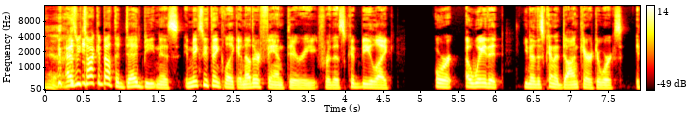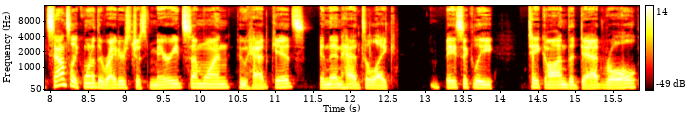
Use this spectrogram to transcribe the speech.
Yeah. As we talk about the deadbeatness, it makes me think like another fan theory for this could be like, or a way that you know this kind of Dawn character works. It sounds like one of the writers just married someone who had kids and then had to like basically take on the dad role.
